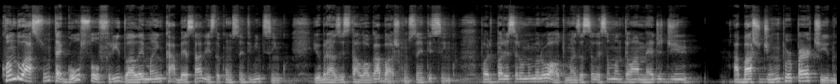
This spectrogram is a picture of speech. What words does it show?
Quando o assunto é gol sofrido, a Alemanha encabeça a lista com 125 e o Brasil está logo abaixo com 105. Pode parecer um número alto, mas a seleção mantém uma média de abaixo de um por partida.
